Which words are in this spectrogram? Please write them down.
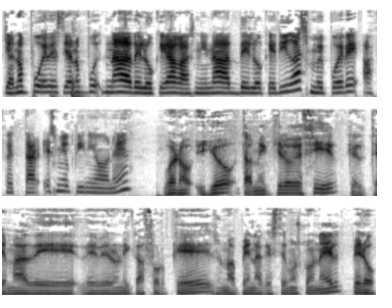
Ya no puedes, ya no nada de lo que hagas ni nada de lo que digas me puede afectar. Es mi opinión, ¿eh? Bueno, yo también quiero decir que el tema de, Verónica Forqué es una pena que estemos con él, pero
